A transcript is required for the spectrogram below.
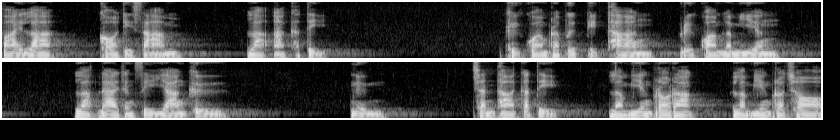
ฝ่ายละ ข้อที่สามละอคติ คือความประพฤติผิดทางหรือความลำเอียง ละได้ทั้งสี่อย่างคือ 1. ฉันทาคติลำเอียงเพราะรักลำเอียงเพราะชอบ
